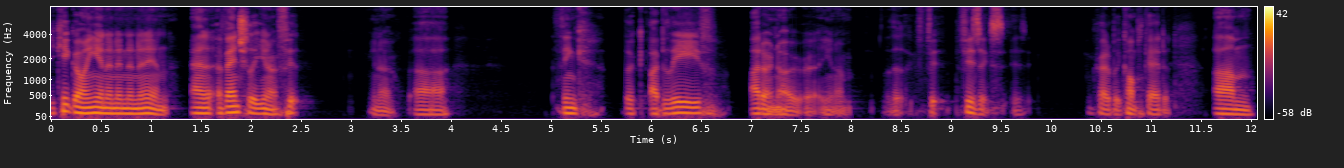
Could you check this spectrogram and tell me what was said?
you keep going in and in and in. And eventually, you know, fit, you know, uh, think the, I believe, I don't know, uh, you know, the physics is incredibly complicated. Um,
